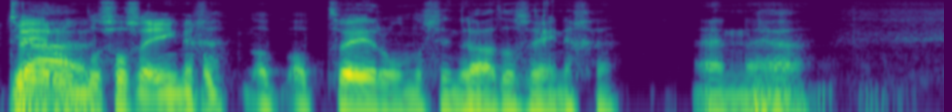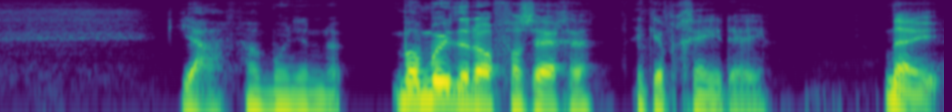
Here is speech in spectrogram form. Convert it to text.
Twee Ja, rondes als enige. Op, op, op twee rondes inderdaad als enige. En eh, Ja. ja, wat, moet je, wat moet je er nog van zeggen? Ik heb geen idee. Nee.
